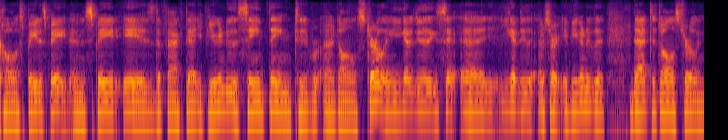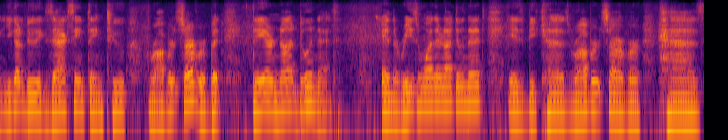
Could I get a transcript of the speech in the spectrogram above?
call a spade a spade, and a spade is the fact that if you're gonna do the same thing to uh, Donald Sterling, you got to do the uh, you got to do the, sorry if you're gonna do the, that to Donald Sterling, you got to do the exact same thing to Robert Sarver, but they are not doing that. And the reason why they're not doing that is because Robert Sarver has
